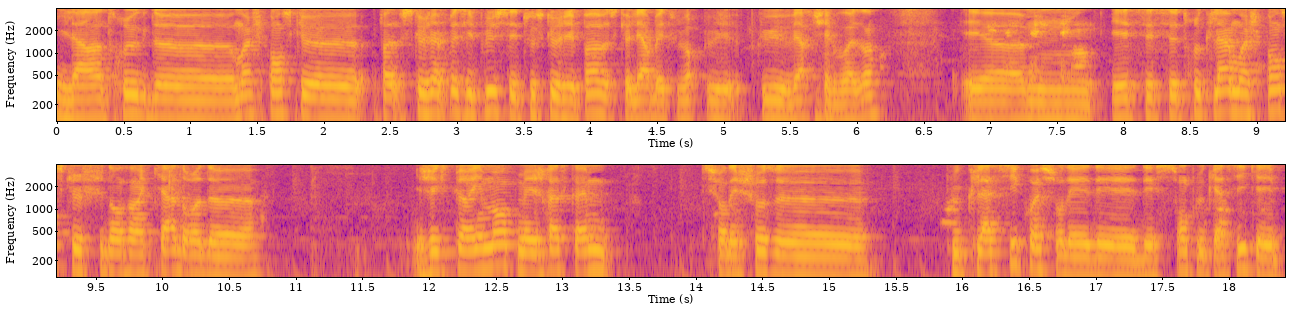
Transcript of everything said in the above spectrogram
Il a un truc de moi je pense que enfin ce que j'apprécie le plus c'est tout ce que j'ai pas parce que l'herbe est toujours plus plus verte chez le voisin. Et, euh, et c'est ce truc là moi je pense que je suis dans un cadre de j'expérimente mais je reste quand même sur des choses euh, plus classiques, quoi, sur des, des, des sons plus classiques. Et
